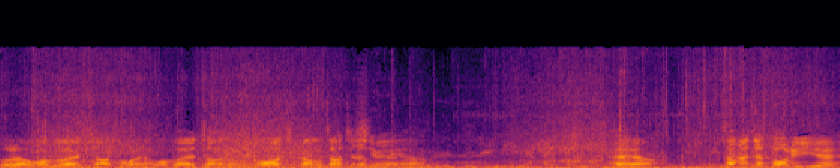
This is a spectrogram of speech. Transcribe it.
好啦，我搁来炸出来，我搁来炸。你看我一工炸一箱尔。系啊，差不多食多利的。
